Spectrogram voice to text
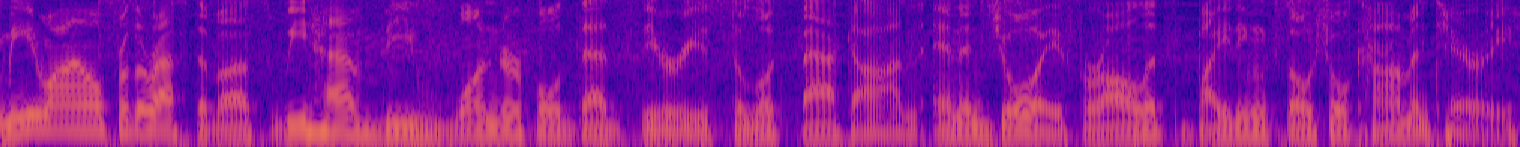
Meanwhile, for the rest of us, we have the wonderful Dead series to look back on and enjoy for all its biting social commentary.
